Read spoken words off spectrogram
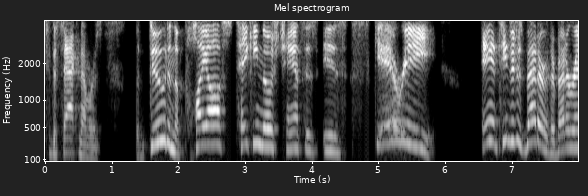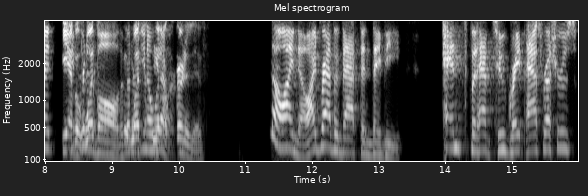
to the sack numbers. But dude, in the playoffs, taking those chances is scary. And teams are just better. They're better at yeah, but what's, the better, what's you know, the whatever. alternative? No, I know. I'd rather that than they be tenth, but have two great pass rushers.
